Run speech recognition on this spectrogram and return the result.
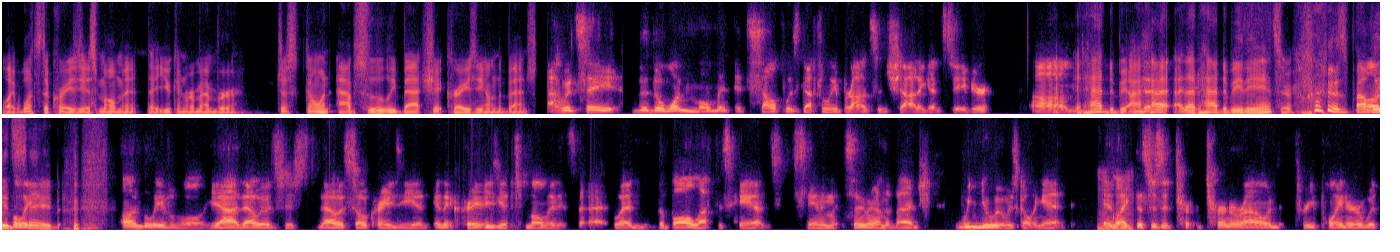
like, what's the craziest moment that you can remember? Just going absolutely batshit crazy on the bench. I would say the the one moment itself was definitely Bronson's shot against Xavier. Um, It had to be. I that- had that had to be the answer. it was probably insane. Unbelievable. Yeah, that was just that was so crazy. And, and the craziest moment is that when the ball left his hands, standing sitting there on the bench, we knew it was going in. and like this was a tur- turnaround three pointer with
